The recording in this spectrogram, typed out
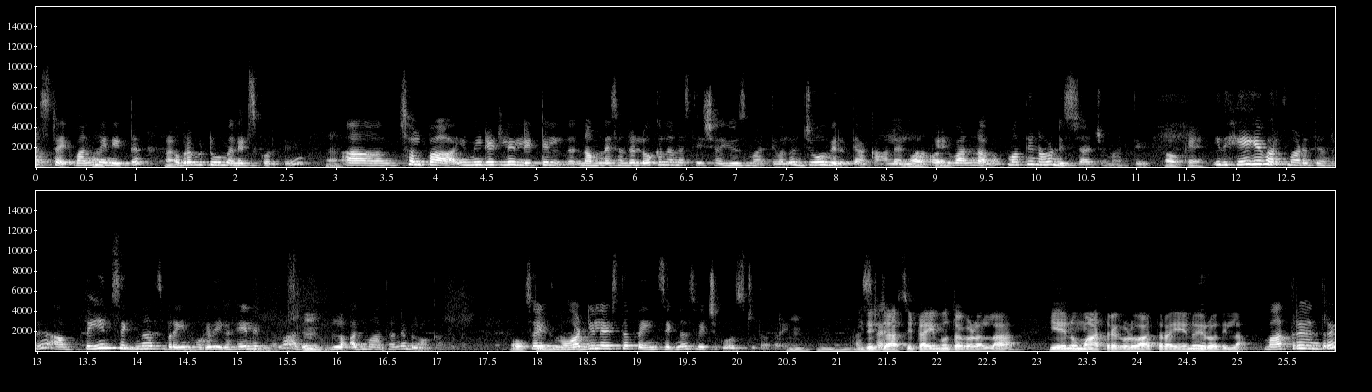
ಅಷ್ಟೇ? ಒನ್ ಮಿನಿಟ್ ಒಬ್ರೊಬ್ರು ಟೂ ಮಿನಿಟ್ಸ್ ಕೊಡ್ತೀವಿ. ಸ್ವಲ್ಪ ಇಮಿಡಿಯೇಟ್ಲಿ ಲಿಟಿಲ್ ನಮ್ನೆಸ್ ಅಂದ್ರೆ ಲೋಕಲ್ ಅನಸ್ತೀಶ ಯೂಸ್ ಮಾಡ್ತೀವಲ್ಲ ಜೋವ್ ಇರುತ್ತೆ ಆ ಕಾಲೆಲ್ಲ. ಒಂದು ಒನ್ ಅವರ್ ಮತ್ತೆ ನಾವು ಡಿಸ್ಚಾರ್ಜ್ ಮಾಡ್ತೀವಿ. ಇದು ಹೇಗೆ ವರ್ಕ್ ಮಾಡುತ್ತೆ ಅಂದ್ರೆ ಆ ಪೇನ್ ಸಿಗ್ನಲ್ಸ್ ಬ್ರೈನ್ ಹೋಗಿದೆ. ಈಗ ಹೇಳಿದ್ನಲ್ಲ ಅದು ಅದು ಮಾತ್ರನೇ ಬ್ಲಾಕ್ ಆಗುತ್ತೆ. So it modulates the pain signals which goes to the brain ಇದಕ್ಕೆ ಜಾಸ್ತಿ ಟೈಮು ತಗೊಳಲ್ಲ. ಏನು ಮಾತ್ರೆಗಳು ಆ ತರ ಏನೂ ಇರೋದಿಲ್ಲ. ಮಾತ್ರೆ ಅಂದ್ರೆ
